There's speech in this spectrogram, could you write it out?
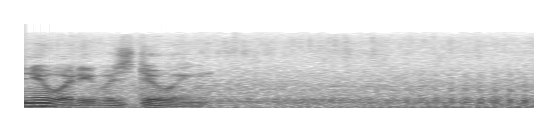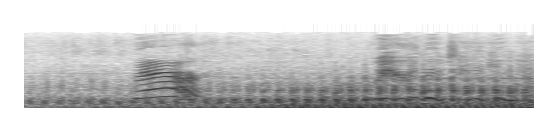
Knew what he was doing. There! Where are they taking you?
